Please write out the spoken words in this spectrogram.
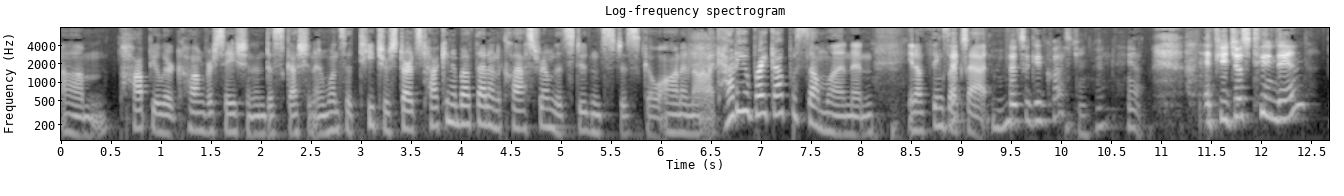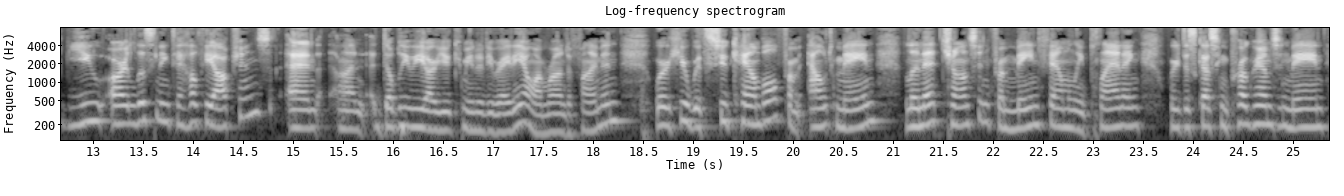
um, popular conversation and discussion. And once a teacher starts talking about that in a classroom, the students just go on and on. Like, how do you break up with someone? And, you know, things that's, like that. Mm-hmm. That's a good question. Right? Yeah. If you just tuned in, you are listening to Healthy Options and on WERU Community Radio. I'm Rhonda Feiman. We're here with Sue Campbell from Out Maine, Lynette Johnson from Maine Family Planning. We're discussing programs in Maine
